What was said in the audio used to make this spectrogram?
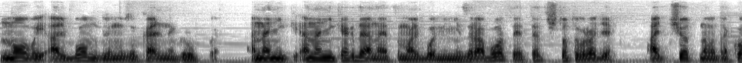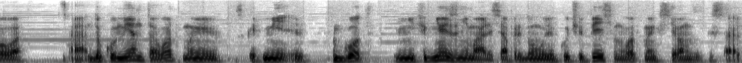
новый альбом для музыкальной группы. Она, ни- она никогда на этом альбоме не заработает. Это что-то вроде отчетного такого а, документа. Вот мы, так сказать, ме- год не фигней занимались, а придумывали кучу песен, вот мы их все вам записали.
